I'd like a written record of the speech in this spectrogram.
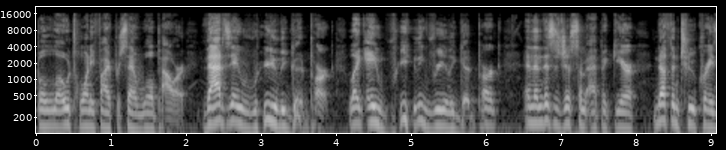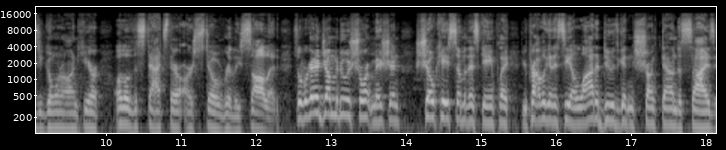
below 25% willpower. That's a really good perk. Like a really, really good perk. And then this is just some epic gear. Nothing too crazy going on here, although the stats there are still really solid. So we're going to jump into a short mission, showcase some of this gameplay. You're probably going to see a lot of dudes getting shrunk down to size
